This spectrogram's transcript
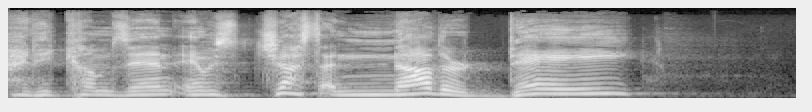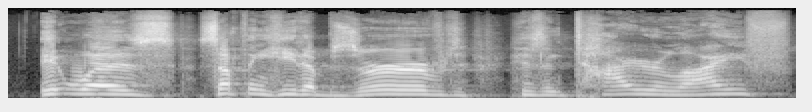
And he comes in, it was just another day It was something he'd observed his entire life.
